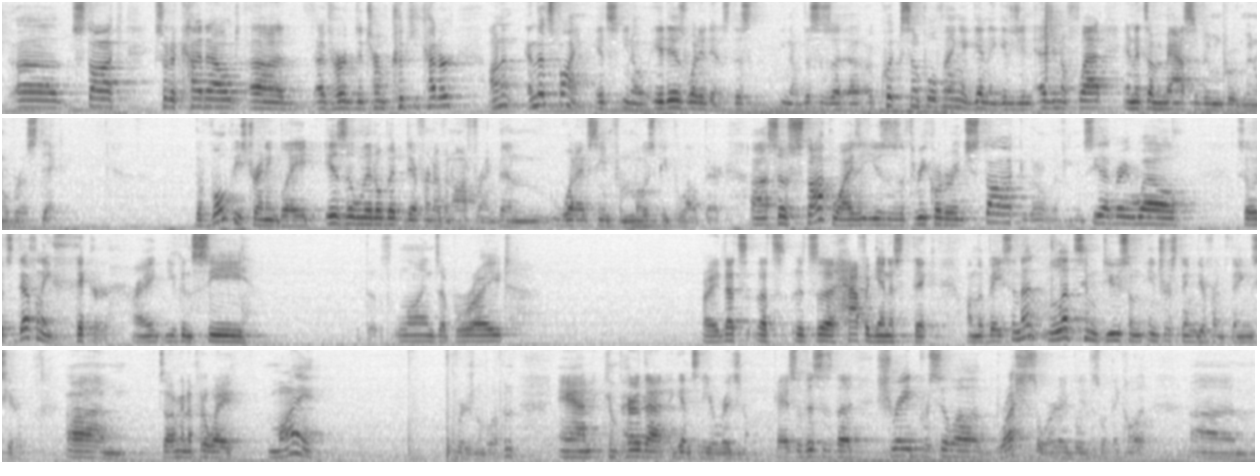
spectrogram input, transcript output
stock, sort of cut out. I've heard the term cookie cutter on it, and that's fine. It's you know it is what it is. This you know this is a, a quick simple thing. Again, it gives you an edge and a flat, and it's a massive improvement over a stick. The Vulpes training blade is a little bit different of an offering than what I've seen from most people out there. Uh, so stock-wise, it uses a three-quarter inch stock. I don't know if you can see that very well. So it's definitely thicker, right? You can see those lines up right. Right, that's, that's, it's a half a Guinness thick on the base, and that lets him do some interesting different things here. Um, so I'm gonna put away my version of the weapon and compare that against the original. Okay, so this is the Schrade Priscilla brush sword, I believe is what they call it. Um,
